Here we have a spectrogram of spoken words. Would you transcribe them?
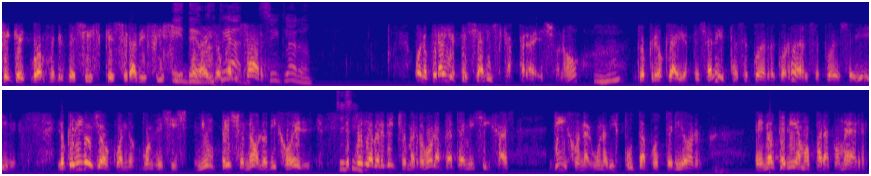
Sí, que vos me decís que será difícil de por ahí localizar. Sí, claro. Bueno, pero hay especialistas para eso, ¿no? Yo creo que hay especialistas, se puede recorrer, se puede seguir. Lo que digo yo, cuando vos decís, ni un peso, no, lo dijo él. Después de haber dicho, me robó la plata de mis hijas, dijo en alguna disputa posterior, eh, no teníamos para comer,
